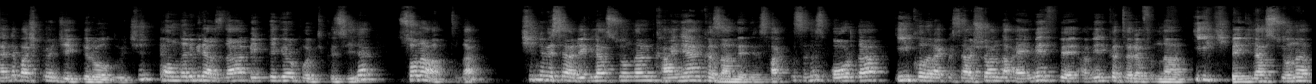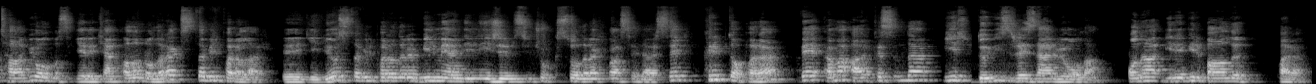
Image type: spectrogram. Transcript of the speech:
genelde başka öncelikleri olduğu için onları biraz daha bekle gör politikasıyla sona attılar. Şimdi mesela regülasyonların kaynayan kazan dediniz. Haklısınız. Orada ilk olarak mesela şu anda IMF ve Amerika tarafından ilk regülasyona tabi olması gereken alan olarak stabil paralar e, geliyor. Stabil paraları bilmeyen dinleyicilerimiz için çok kısa olarak bahsedersek kripto para ve ama arkasında bir döviz rezervi olan ona birebir bağlı para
